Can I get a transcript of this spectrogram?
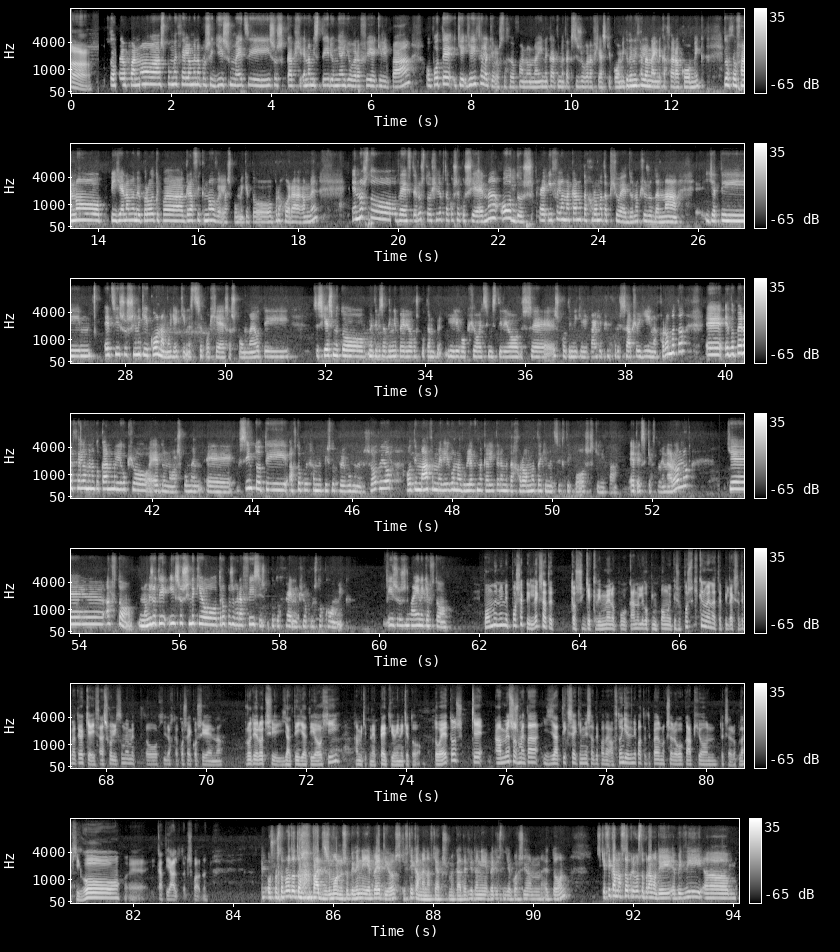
στο Θεοφανό, ας πούμε, θέλαμε να προσεγγίσουμε έτσι ίσως κάποιο, ένα μυστήριο, μια γεωγραφία κλπ. Οπότε, και, και ήθελα και όλο στο Θεοφανό να είναι κάτι μεταξύ ζωγραφιάς και κόμικ. Δεν ήθελα να είναι καθαρά κόμικ. Το Θεοφανό πηγαίναμε με πρότυπα graphic novel, ας πούμε, και το προχωράγαμε. Ενώ στο δεύτερο, στο 1821, όντως ήθελα να κάνω τα χρώματα πιο έντονα, πιο ζωντανά, γιατί έτσι ίσως είναι και η εικόνα μου για εκείνες τις εποχές, ας πούμε, ότι σε σχέση με, το, με τη Βυζαντινή περίοδος που ήταν λίγο πιο έτσι, μυστηριώδης, ε, σκοτεινή κλπ. και πιο χρυσά, πιο γήινα χρώματα. Ε, εδώ πέρα θέλαμε να το κάνουμε λίγο πιο έντονο, ας πούμε. Ε, συν το ότι αυτό που είχαμε πει στο προηγούμενο επεισόδιο, ότι μάθαμε λίγο να δουλεύουμε καλύτερα με τα χρώματα και με τις εκτυπώσεις κλπ. Έπαιξε και αυτό ένα ρόλο. Και αυτό. Νομίζω ότι ίσως είναι και ο τρόπος γραφής που το φέρνει πιο προς το κόμικ. Ίσως να είναι και αυτό επόμενο είναι πώς επιλέξατε το συγκεκριμένο που κάνω λίγο ping-pong πίσω. Πώς συγκεκριμένα το επιλέξατε. Είπατε, OK, θα ασχοληθούμε με το 1821. Πρώτη ερώτηση, γιατί, γιατί όχι. Άμε και την επέτειο είναι και το, το έτος. Και αμέσως μετά, γιατί ξεκινήσατε είπατε αυτό, γιατί δεν είπατε ότι παίρνω, ξέρω εγώ, κάποιον, δεν ξέρω, πλαρχηγό ε, ή κάτι άλλο, τέλος πάντων. Ω προς το πρώτο το απάντησε μόνος, επειδή είναι η επέτειος, σκεφτήκαμε να φτιάξουμε κάτι τέτοιο. Ήταν η επέτειος των 200 ετών σκεφτήκαμε αυτό ακριβώς το πράγμα, ότι επειδή ε,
